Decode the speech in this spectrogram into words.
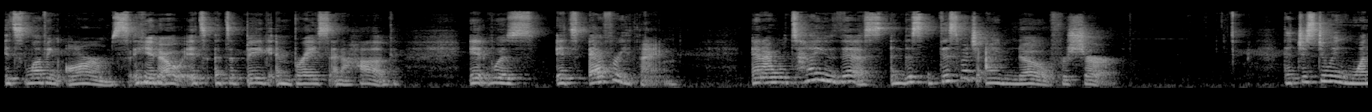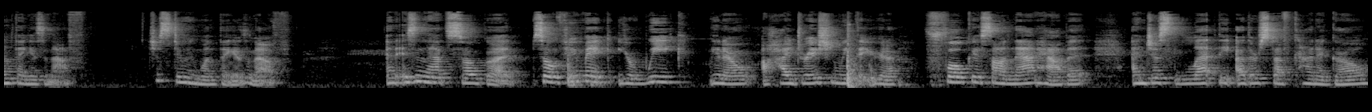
It's loving arms, you know, it's it's a big embrace and a hug. It was it's everything. And I will tell you this, and this this much I know for sure. That just doing one thing is enough. Just doing one thing is enough. And isn't that so good? So if you make your week, you know, a hydration week that you're going to focus on that habit and just let the other stuff kind of go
